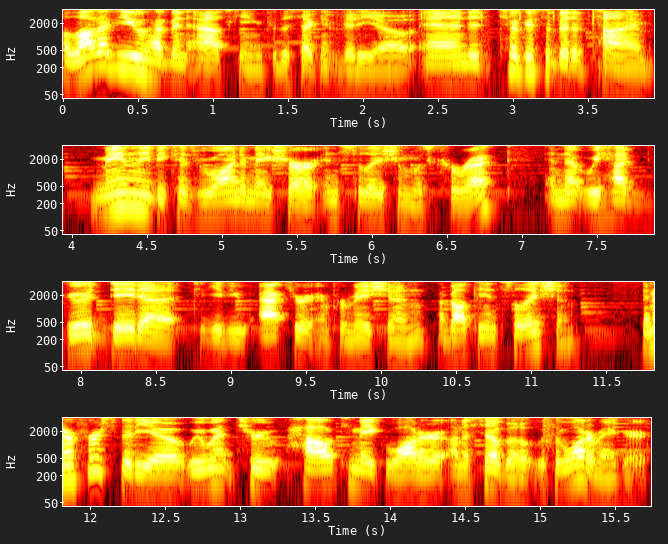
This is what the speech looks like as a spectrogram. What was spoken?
A lot of you have been asking for the second video, and it took us a bit of time, mainly because we wanted to make sure our installation was correct and that we had good data to give you accurate information about the installation. In our first video, we went through how to make water on a sailboat with a water maker.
